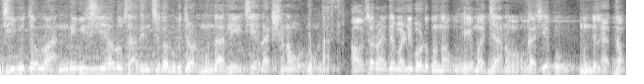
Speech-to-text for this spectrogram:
జీవితంలో అన్ని విజయాలు సాధించగలుగుతాడు. ముందు ఆ లేచే లక్షణం ఒకటి ఉండాలి. అవసరమైతే మళ్ళీ పడుకుందాం. ఏ మధ్యాహ్నం కాసేపు. ముందు లేద్దాం.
